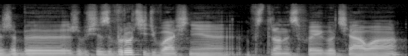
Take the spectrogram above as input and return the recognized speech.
y, żeby, żeby się zwrócić właśnie w stronę swojego ciała.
